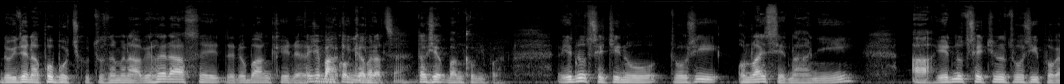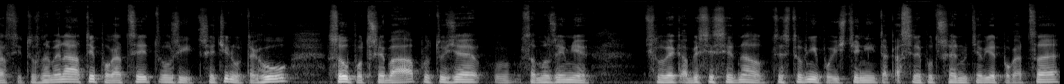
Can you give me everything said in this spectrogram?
dojde na pobočku, to znamená vyhledá si, jde do banky, jde Takže bankovní poradce. Takže bankovní poradce. Jednu třetinu tvoří online sjednání a jednu třetinu tvoří poradci. To znamená, ty poradci tvoří třetinu trhu, jsou potřeba, protože uh, samozřejmě člověk, aby si sjednal cestovní pojištění, tak asi nepotřebuje nutně vidět poradce,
